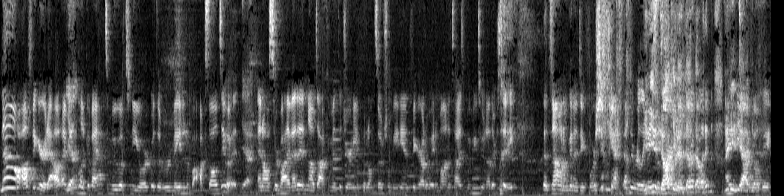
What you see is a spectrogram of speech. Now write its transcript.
no, I'll figure it out. I mean, Yeah. look, if I have to move up to New York with a roommate in a box, I'll do it. Yeah. And I'll survive at it and I'll document the journey and put it on social media and figure out a way to monetize moving to another city. That's not what I'm going to do, fortunately. I found a really You need to document that, though. Brooklyn. You I- need yeah, I will be.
